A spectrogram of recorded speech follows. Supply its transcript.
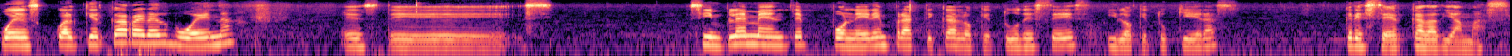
Pues cualquier carrera es buena. Este simplemente poner en práctica lo que tú desees y lo que tú quieras crecer cada día más.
